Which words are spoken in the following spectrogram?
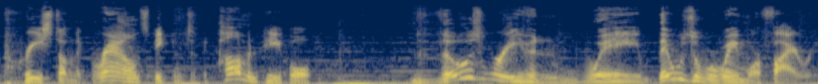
priest on the ground speaking to the common people, those were even way, those were way more fiery.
